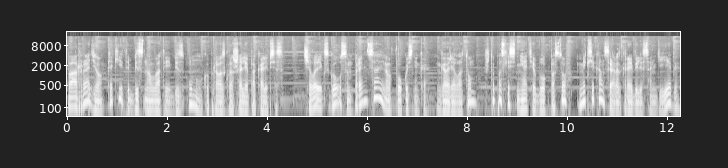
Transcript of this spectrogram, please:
По радио какие-то бесноватые без умолку провозглашали апокалипсис – Человек с голосом провинциального фокусника говорил о том, что после снятия блокпостов мексиканцы разграбили Сан-Диего,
